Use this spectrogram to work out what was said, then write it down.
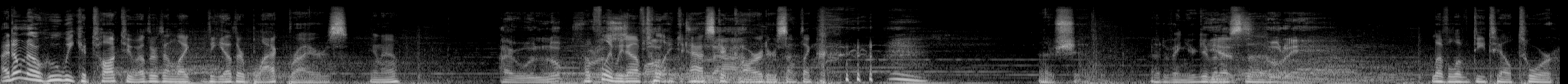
I don't know who we could talk to other than, like, the other Blackbriars, you know? I will look for Hopefully we don't have to, like, ask a land. guard or something. oh, shit. Odahviing, you're giving Yes, us the hurry. level of detail tour.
